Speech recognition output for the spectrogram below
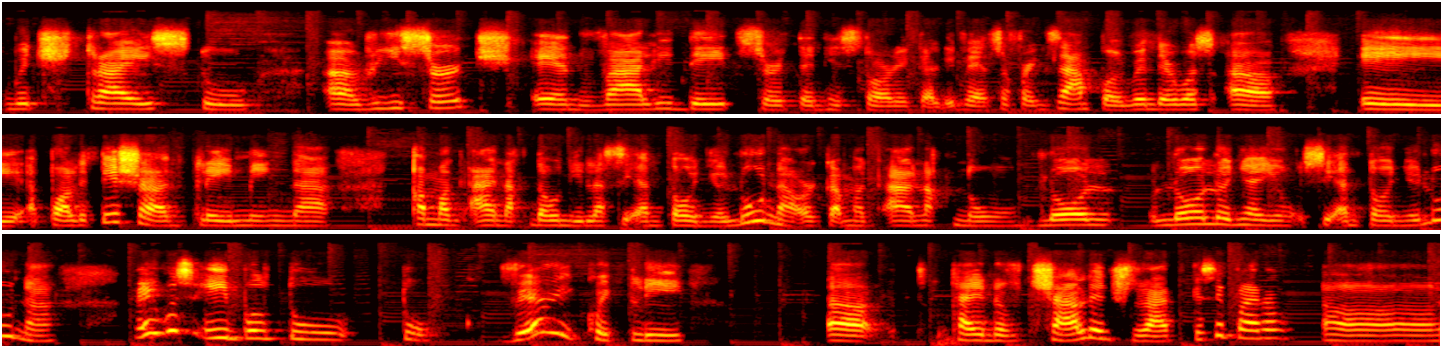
which tries to uh, research and validate certain historical events. So for example, when there was a, a, a politician claiming na kamag-anak daw nila si Antonio Luna or kamag-anak nung lol, lolo niya yung si Antonio Luna, I was able to to very quickly uh, kind of challenge that. Kasi parang uh,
